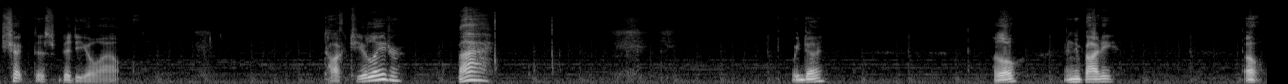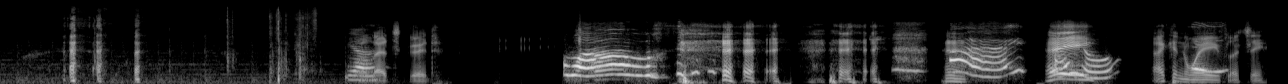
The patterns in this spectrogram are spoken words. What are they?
Check this video out. Talk to you later. Bye. We done? Hello? Anybody? Oh. Yeah. Oh, that's good. Wow. Hi. hey, Hello. I can wave. Let's see.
